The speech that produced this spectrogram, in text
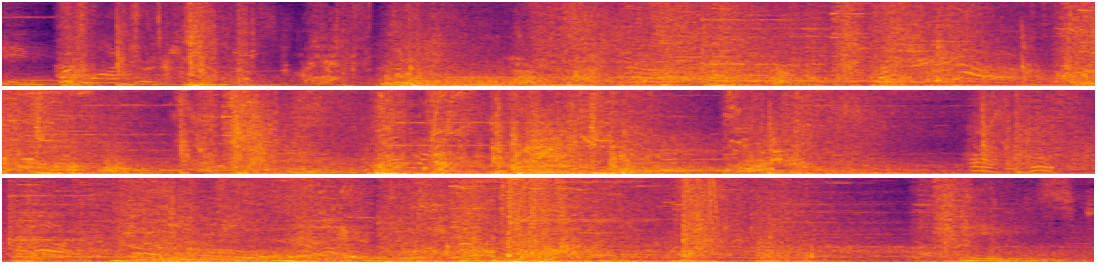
team quadra kill. Aced.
